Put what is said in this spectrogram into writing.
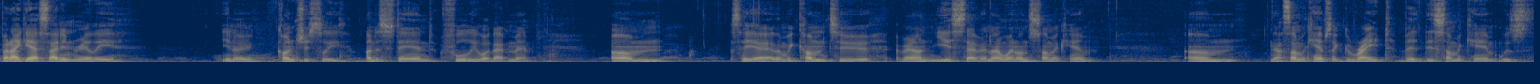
but I guess I didn't really you know, consciously understand fully what that meant. Um, so yeah, then we come to around year seven. I went on summer camp. Um, now summer camps are great, but this summer camp was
